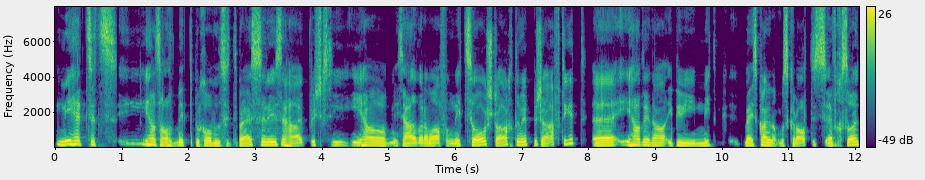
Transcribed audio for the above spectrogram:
mir hat's jetzt, ich habe es halt mitbekommen, weil es in der Presse riesen Hype war. Ich habe mich selber am Anfang nicht so stark damit beschäftigt. Äh, ich habe dann, ich bin mit, ich weiss gar nicht, ob man es gratis einfach so hat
